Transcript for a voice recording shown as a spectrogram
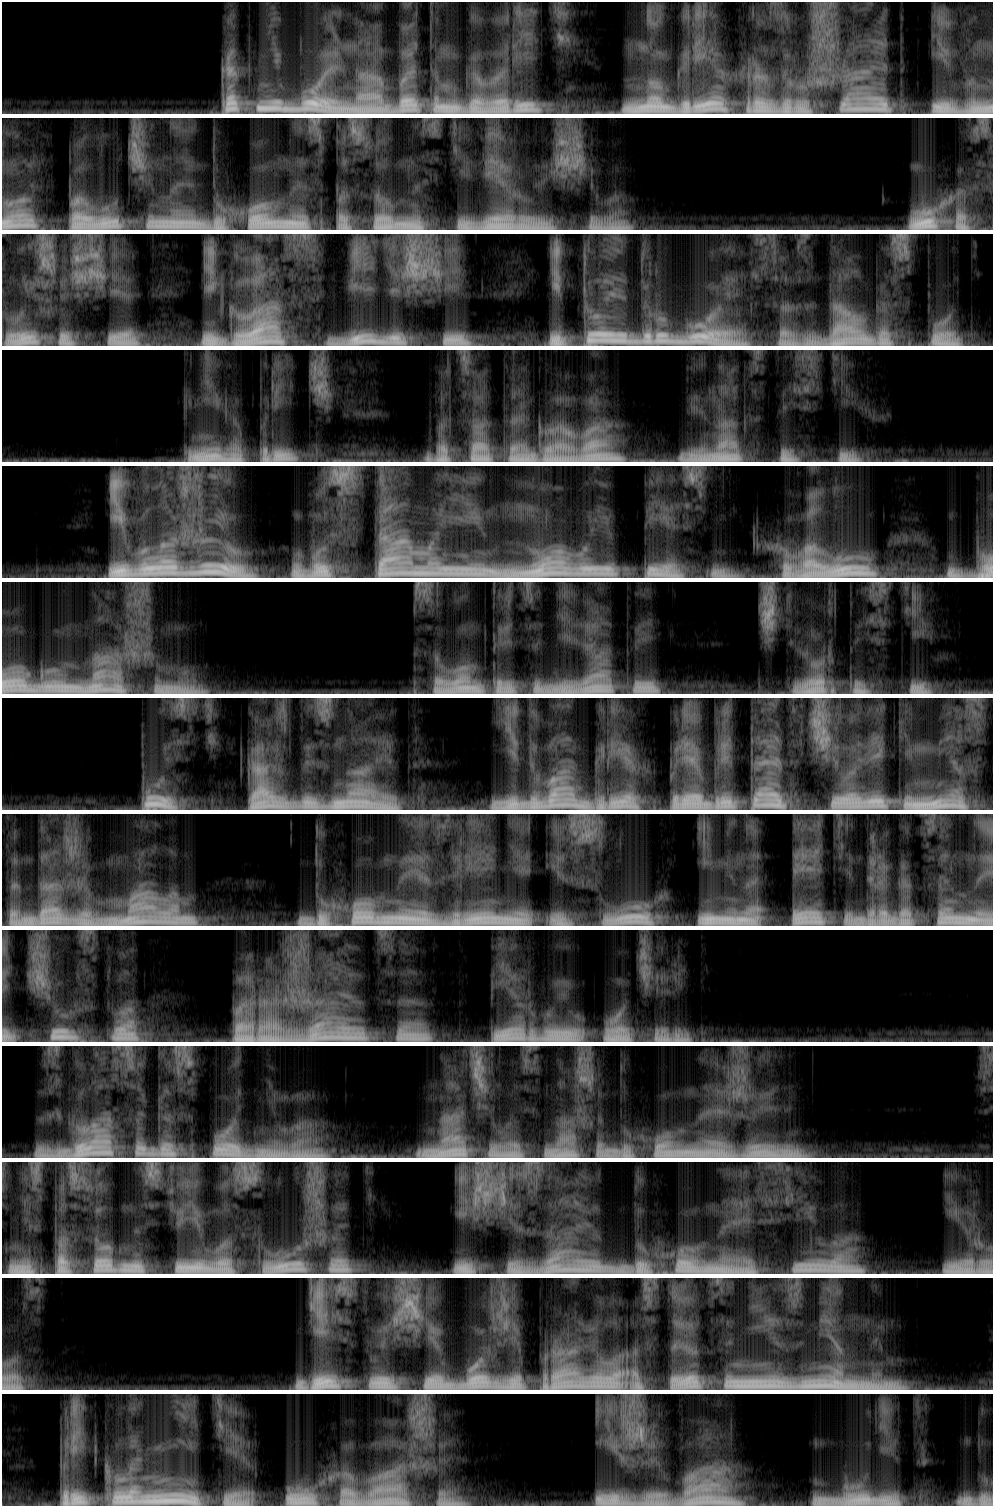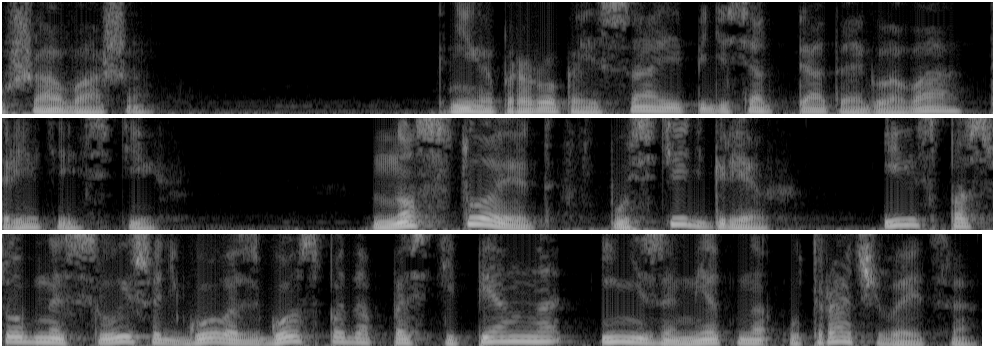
Как не больно об этом говорить, но грех разрушает и вновь полученные духовные способности верующего. Ухо слышащее и глаз видящий, и то и другое создал Господь. Книга притч, 20 глава, 12 стих. «И вложил в уста мои новую песнь, хвалу Богу нашему, Псалом 39, 4 стих. Пусть каждый знает, едва грех приобретает в человеке место даже в малом, духовное зрение и слух, именно эти драгоценные чувства поражаются в первую очередь. С глаза Господнего началась наша духовная жизнь. С неспособностью Его слушать исчезают духовная сила и рост действующее Божье правило остается неизменным. «Преклоните ухо ваше, и жива будет душа ваша». Книга пророка Исаии, 55 глава, 3 стих. Но стоит впустить грех, и способность слышать голос Господа постепенно и незаметно утрачивается.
